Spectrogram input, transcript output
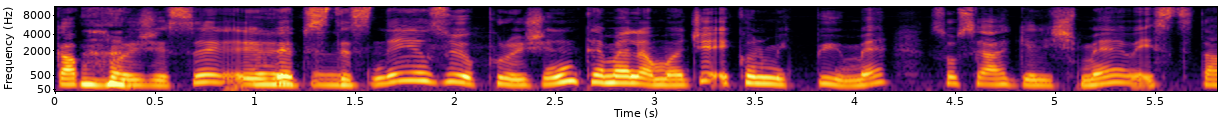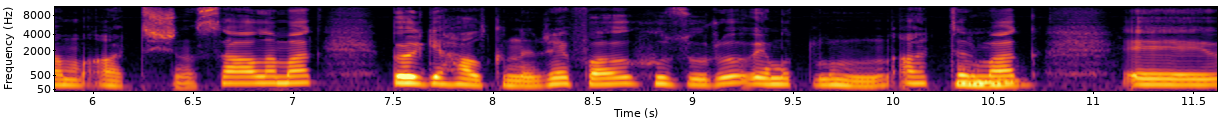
GAP projesi e, evet, web sitesinde evet. yazıyor. Projenin temel amacı ekonomik büyüme, sosyal gelişme ve istihdam artışını sağlamak, bölge halkının refahı, huzuru ve mutluluğunu arttırmak e,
